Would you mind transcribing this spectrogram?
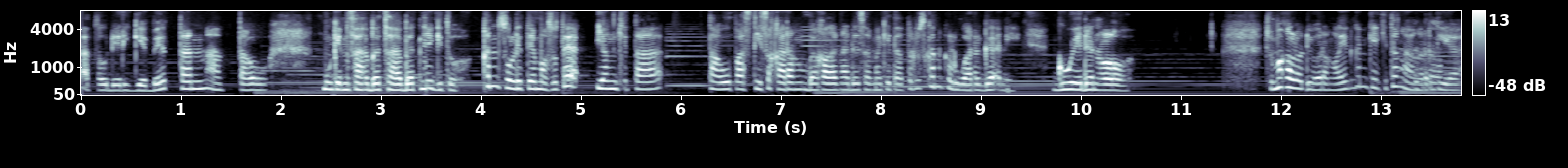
atau dari gebetan atau mungkin sahabat-sahabatnya gitu. Kan sulit ya maksudnya yang kita tahu pasti sekarang bakalan ada sama kita terus kan keluarga nih gue dan lo. Cuma kalau di orang lain kan kayak kita nggak ngerti ya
